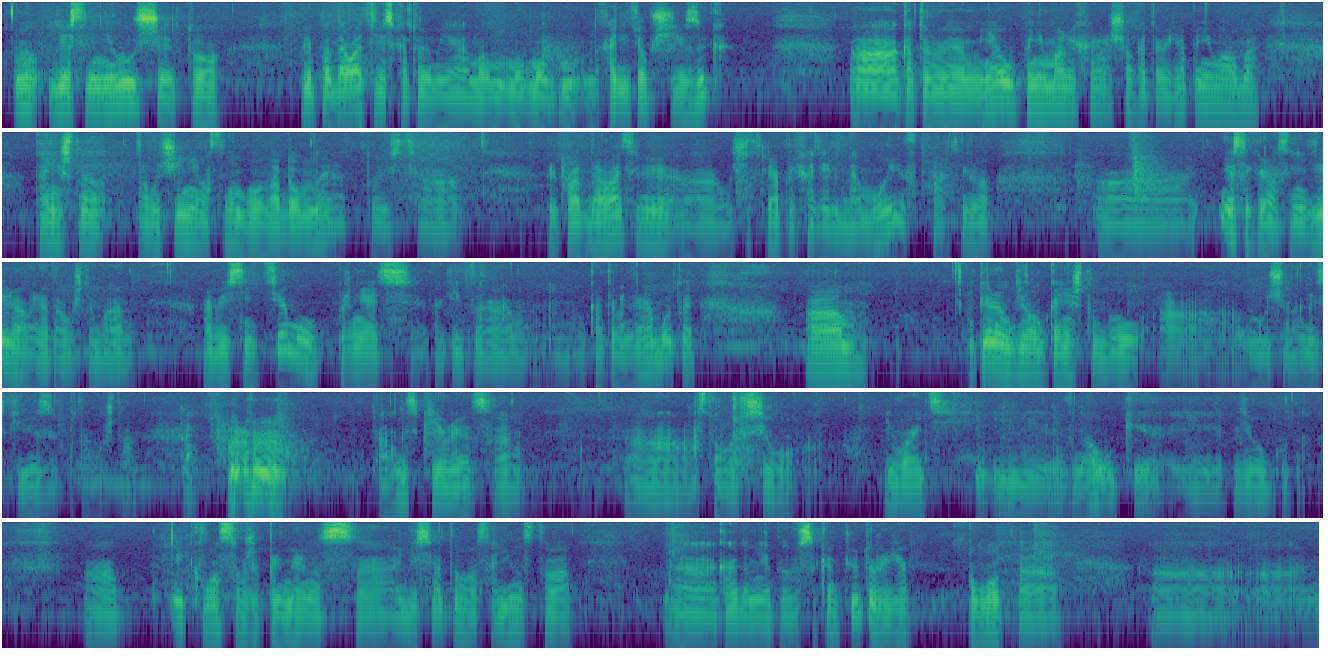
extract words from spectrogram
ну, если не лучшие, то преподаватели, с которыми я мог находить общий язык, э, которые меня бы понимали хорошо, которые я понимал бы. Конечно, обучение в основном было надомное, то есть э, преподаватели, э, учителя приходили домой в квартиру несколько раз в неделю для того, чтобы объяснить тему, принять какие-то контрольные работы. Первым делом, конечно, был выучен английский язык, потому что английский является основой всего и в IT, и в науке, и где угодно. И класса уже примерно с 10 с 11 э, когда мне появился компьютер, я плотно э,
